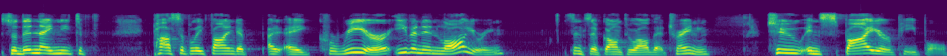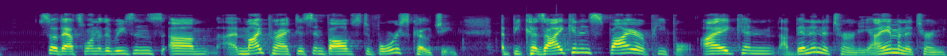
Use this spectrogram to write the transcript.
So then they need to possibly find a, a, a career, even in lawyering, since they've gone through all that training, to inspire people. So that's one of the reasons um, my practice involves divorce coaching because I can inspire people. I can I've been an attorney. I am an attorney.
